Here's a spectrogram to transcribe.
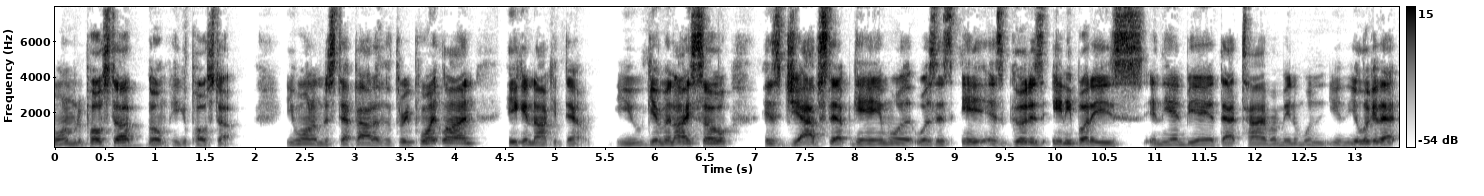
want him to post up? Boom, he could post up. You want him to step out of the three point line? He can knock it down. You give him an ISO, his jab step game was, was as as good as anybody's in the NBA at that time. I mean, when you, you look at that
